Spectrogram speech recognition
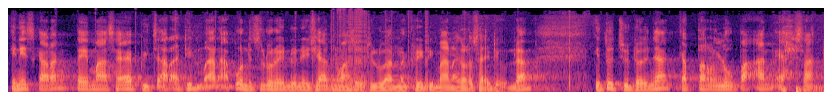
Ini sekarang tema saya bicara di mana pun di seluruh Indonesia termasuk di luar negeri di mana kalau saya diundang itu judulnya keterlupaan ihsan.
